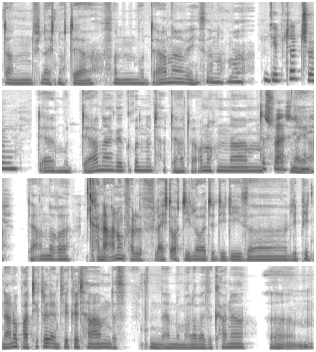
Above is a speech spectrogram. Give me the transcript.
Dann vielleicht noch der von Moderna, wie hieß er nochmal? Die Entschuldigung, der Moderna gegründet hat, der hatte auch noch einen Namen. das weiß ich naja, nicht. der andere, keine Ahnung, vielleicht auch die Leute, die diese Lipid-Nanopartikel entwickelt haben. Das sind ja normalerweise keine ähm,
